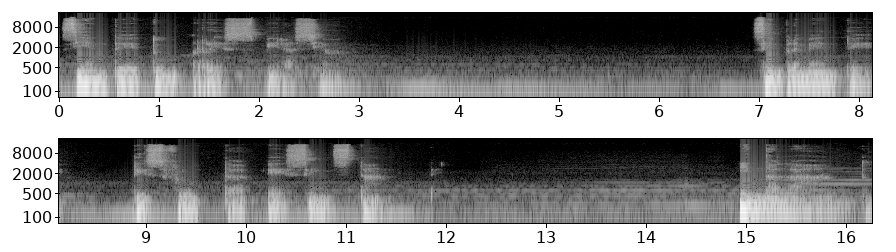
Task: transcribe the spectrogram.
Siente tu respiración. Simplemente disfruta ese instante. Inhalando,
